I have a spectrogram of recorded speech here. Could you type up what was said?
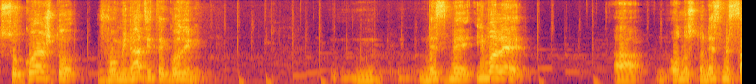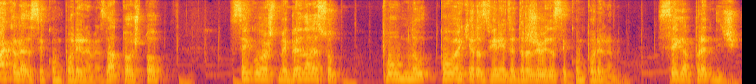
со која што во минатите години не сме имале а, односно не сме сакале да се компарираме, затоа што секогаш сме гледале со по, повеќе развиените држави да се компарираме. Сега предничи.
